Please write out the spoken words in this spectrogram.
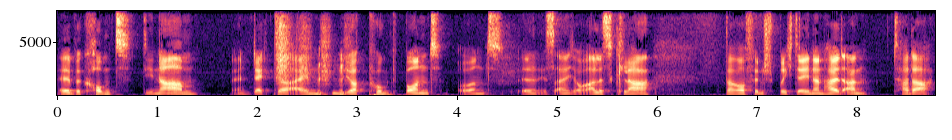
Er bekommt die Namen, entdeckt er einen J. Bond und äh, ist eigentlich auch alles klar. Daraufhin spricht er ihn dann halt an. Tada.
